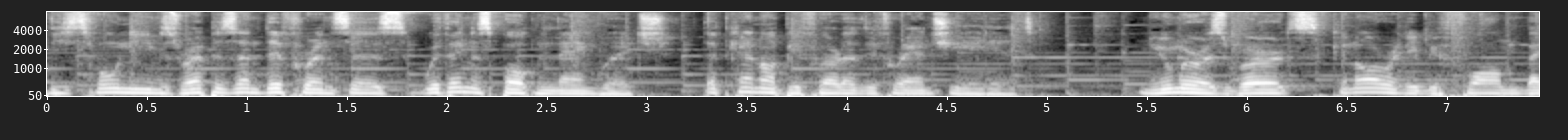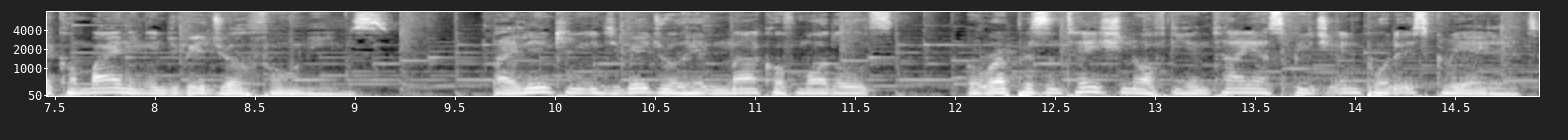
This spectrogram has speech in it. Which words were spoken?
These phonemes represent differences within a spoken language that cannot be further differentiated. Numerous words can already be formed by combining individual phonemes. By linking individual hidden Markov models, a representation of the entire speech input is created,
